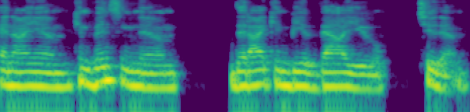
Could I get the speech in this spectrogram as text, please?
and I am convincing them that I can be of value to them,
